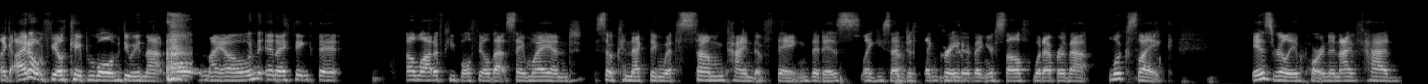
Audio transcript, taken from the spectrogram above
like I don't feel capable of doing that all on my own. And I think that a lot of people feel that same way and so connecting with some kind of thing that is like you said just like greater than yourself whatever that looks like is really important. And I've had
